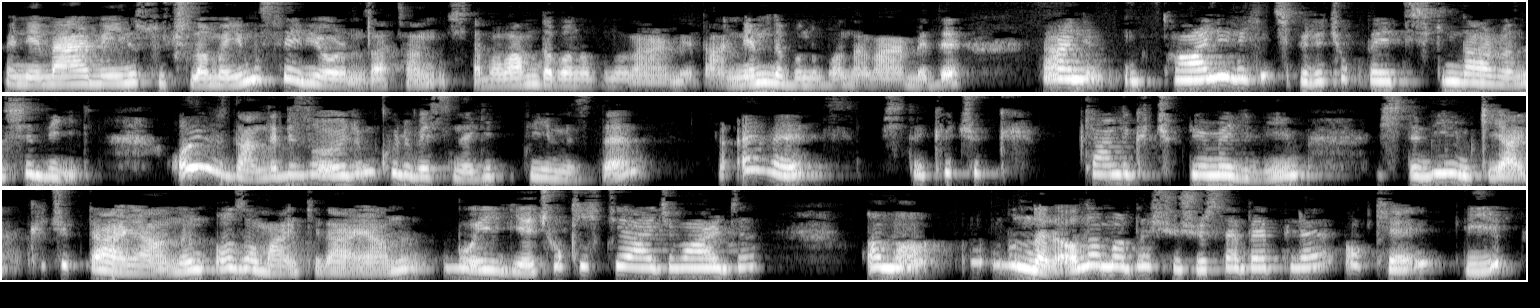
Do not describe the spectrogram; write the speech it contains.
hani vermeyini suçlamayı mı seviyorum zaten? İşte babam da bana bunu vermedi, annem de bunu bana vermedi. Yani haliyle hiçbiri çok da yetişkin davranışı değil. O yüzden de biz o ölüm kulübesine gittiğimizde evet işte küçük kendi küçüklüğüme gideyim. İşte diyeyim ki ya küçük Derya'nın o zamanki Derya'nın bu ilgiye çok ihtiyacı vardı. Ama bunları alamadı şu şu sebeple okey deyip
